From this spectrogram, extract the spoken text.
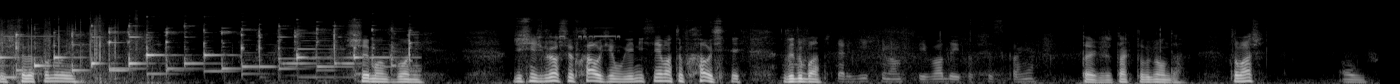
Już telefonuje. Szymon dzwoni. 10 groszy w hałdzie, mówię, nic nie ma tu w hałdzie. Wyduban. 40 mam z tej wody i to wszystko, nie? Także tak to wygląda. Co masz? Ołów.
